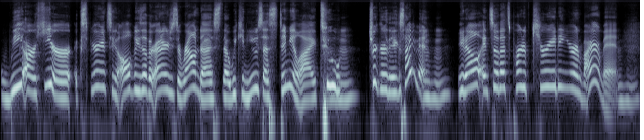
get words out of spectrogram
we are here experiencing all these other energies around us that we can use as stimuli to Mhm. Trigger the excitement, Mhm. you know? And so that's part of curating your environment Mhm.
